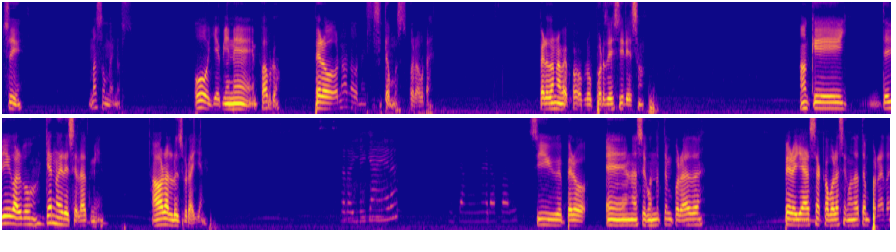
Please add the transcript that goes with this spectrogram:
Sí. Más o menos. Oh, ya viene Pablo. Pero no lo necesitamos por ahora. Perdóname, Pablo, por decir eso. Aunque te digo algo, ya no eres el admin. Ahora lo es Brian. Pero yo ya era. Y también era Pablo. Sí, pero en la segunda temporada. Pero ya se acabó la segunda temporada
